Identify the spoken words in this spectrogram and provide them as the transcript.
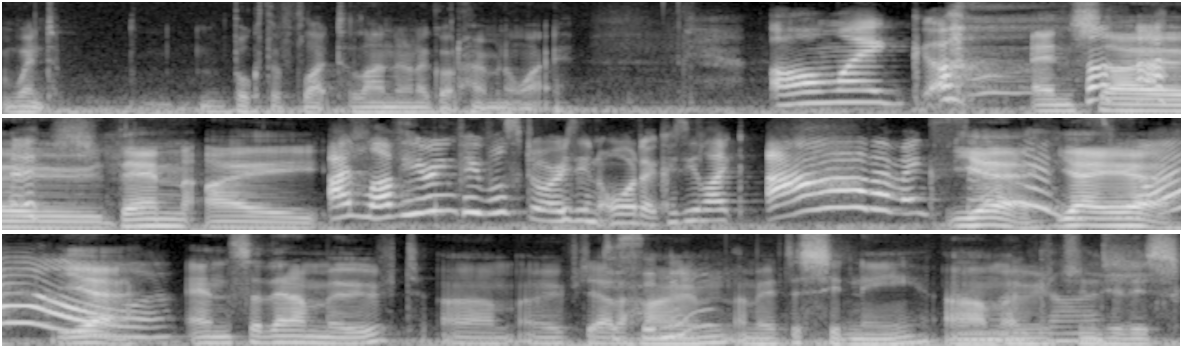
went to book the flight to London, I got Home and Away. Oh my god. And so then I, I love hearing people's stories in order because you're like, ah, that makes sense. yeah, yeah, yeah, Wow. yeah. And so then I moved. Um, I moved out To of Sydney? home. I moved to Sydney. Oh Um, my I moved into this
